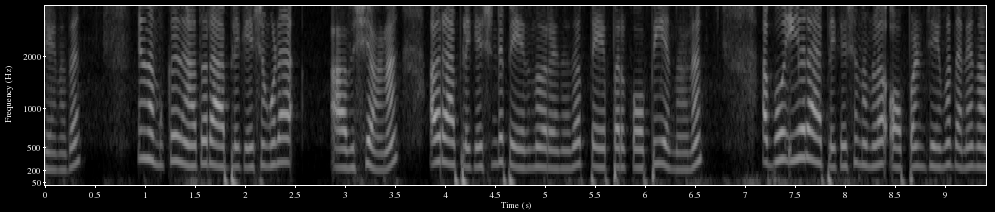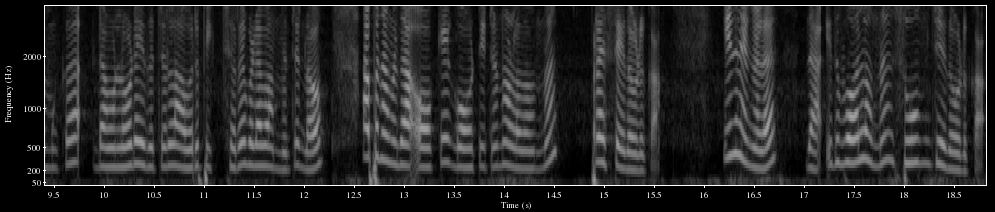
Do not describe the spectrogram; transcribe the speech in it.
ചെയ്യുന്നത് ഇനി നമുക്ക് ഇതിനകത്ത് ഒരു ആപ്ലിക്കേഷൻ കൂടെ ആവശ്യമാണ്. ആ ഒരു ആപ്ലിക്കേഷന്റെ പേരെന്ന് പറയുന്നത് പേപ്പർ കോപ്പി എന്നാണ്. അപ്പോൾ ഈ ഒരു ആപ്ലിക്കേഷൻ നമ്മൾ ഓപ്പൺ ചെയ്യുമ്പോൾ തന്നെ നമുക്ക് ഡൗൺലോഡ് ചെയ്തിട്ടുള്ള ആ ഒരു പിക്ചർ ഇവിടെ വന്നിട്ടുണ്ടാവും. അപ്പോൾ നമ്മളിതാ ഓക്കെ ഗോട്ടിട്ട് എന്നുള്ളതൊന്ന് പ്രസ് ചെയ്ത് കൊടുക്കാം. ഇനി നിങ്ങൾ ഇതാ ഇതുപോലെ ഒന്ന് സൂം ചെയ്ത് കൊടുക്കാം.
